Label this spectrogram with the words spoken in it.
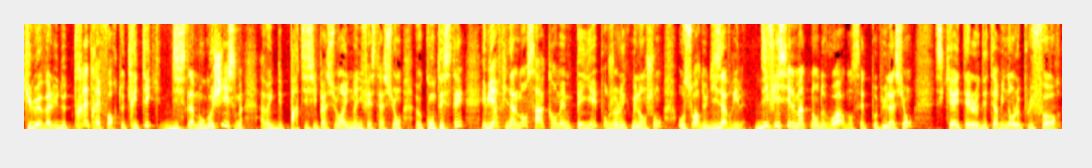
qui lui a valu de très très fortes critiques d'islamo-gauchisme, avec des participations à une manifestation euh, contestée, eh bien finalement ça a quand même payé pour Jean-Luc Mélenchon au soir du 10 avril. Difficile maintenant de voir dans cette population ce qui a été le déterminant le plus fort.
